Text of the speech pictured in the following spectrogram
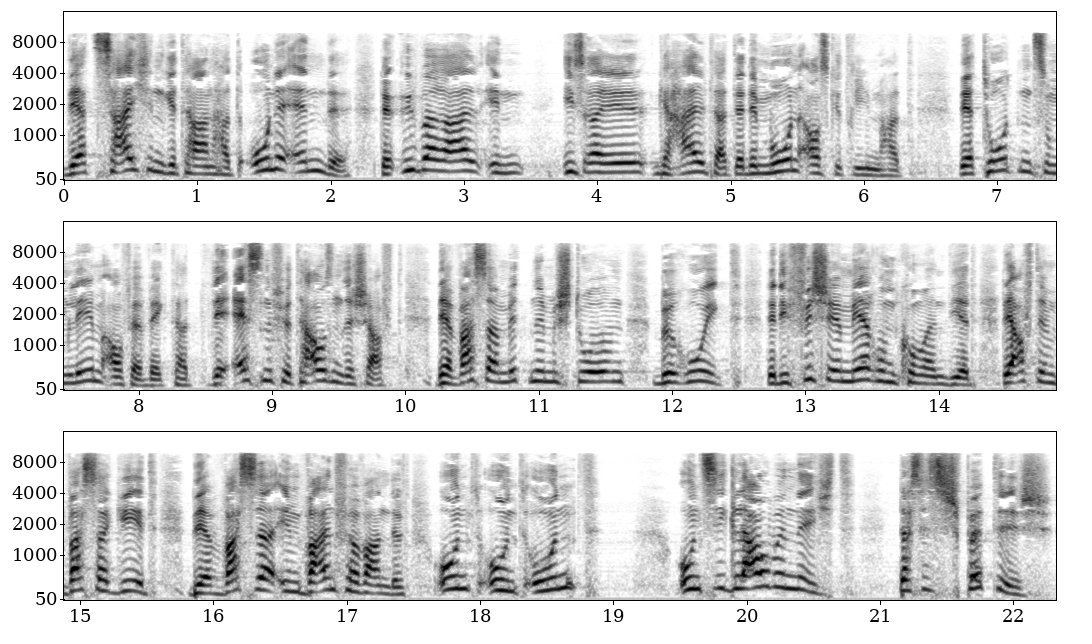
der Zeichen getan hat ohne Ende, der überall in Israel geheilt hat, der Dämonen ausgetrieben hat, der Toten zum Leben auferweckt hat, der Essen für Tausende schafft, der Wasser mitten im Sturm beruhigt, der die Fische im Meer rumkommandiert, der auf dem Wasser geht, der Wasser im Wein verwandelt und, und, und. Und sie glauben nicht. Das ist spöttisch.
